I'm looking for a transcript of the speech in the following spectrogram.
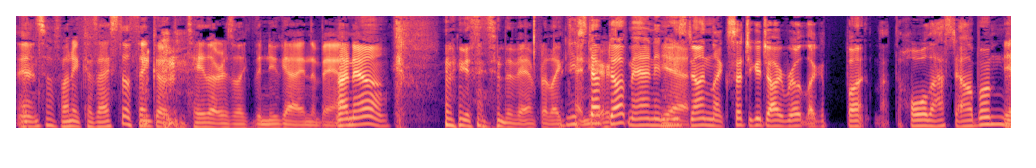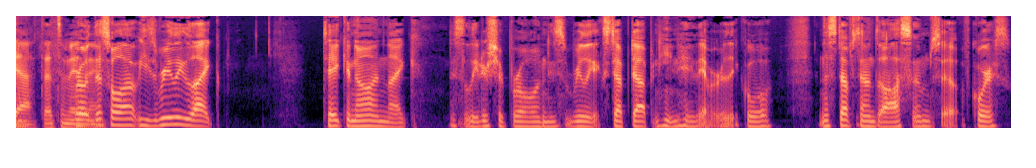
And it's so funny because I still think of Taylor as like the new guy in the band. I know I guess he's in the band for like he 10 stepped years. up, man, and Yeah. he's done like such a good job. He wrote like a bun- like the whole last album. Yeah, that's amazing. wrote this whole album. He's really like taken on like this leadership role, and he's really like, stepped up. And he and Hayley have a really cool, and the stuff sounds awesome. So of course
